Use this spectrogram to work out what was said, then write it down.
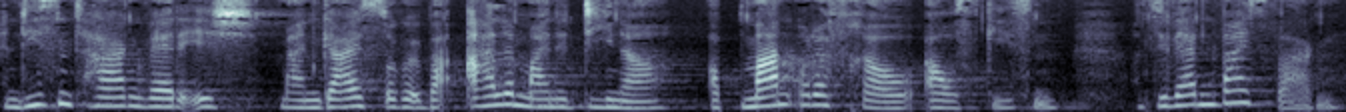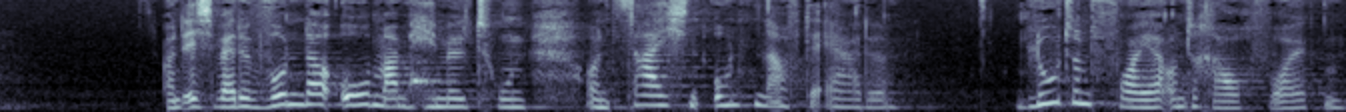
In diesen Tagen werde ich meinen Geist sogar über alle meine Diener, ob Mann oder Frau, ausgießen. Und sie werden Weissagen. Und ich werde Wunder oben am Himmel tun und Zeichen unten auf der Erde. Blut und Feuer und Rauchwolken.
